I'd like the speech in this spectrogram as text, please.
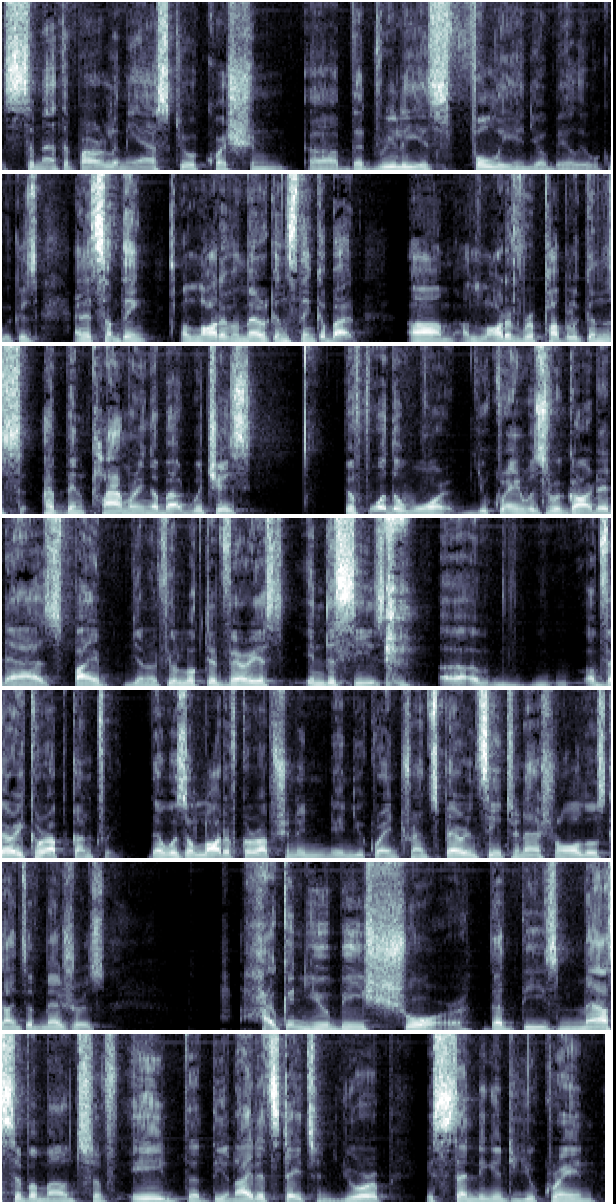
Samantha Power, let me ask you a question uh, that really is fully in your bailiwick, because, and it's something a lot of Americans think about, um, a lot of Republicans have been clamoring about, which is before the war, Ukraine was regarded as, by, you know, if you looked at various indices, uh, a very corrupt country. There was a lot of corruption in, in Ukraine, Transparency International, all those kinds of measures how can you be sure that these massive amounts of aid that the United States and Europe is sending into Ukraine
